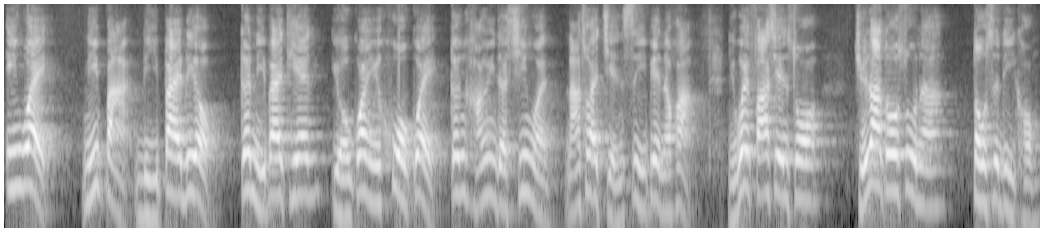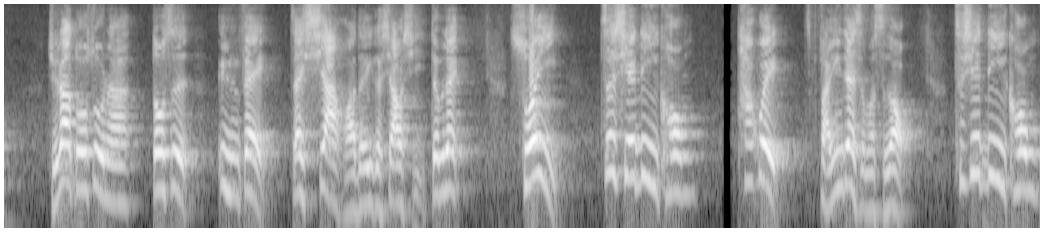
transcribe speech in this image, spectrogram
因为你把礼拜六跟礼拜天有关于货柜跟航运的新闻拿出来检视一遍的话，你会发现说。绝大多数呢都是利空，绝大多数呢都是运费在下滑的一个消息，对不对？所以这些利空它会反映在什么时候？这些利空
